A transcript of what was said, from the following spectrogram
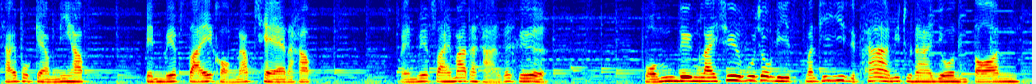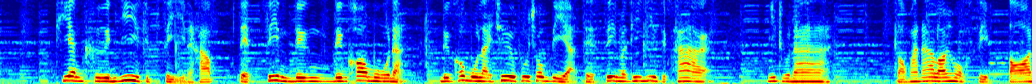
ใช้โปรแกรมนี้ครับ เป็นเว็บไซต์ของนับแชร์นะครับ เป็นเว็บไซต์มาตรฐานก็คือ ผมดึงรายชื่อผู้โชคดีวันที่ 25 มิถุนายนตอน ที่ยงคืน 24 นะครับ เสร็จสิ้นดึงดึงข้อมูลอะ ดึงข้อมูลรายชื่อผู้โชคดีอะ เสร็จสิ้นวันที่ 25 มิถุนา2560 ตอน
